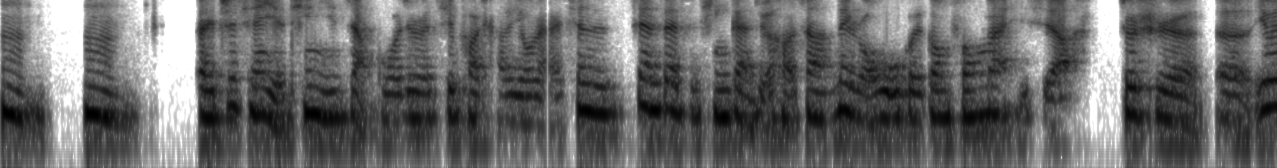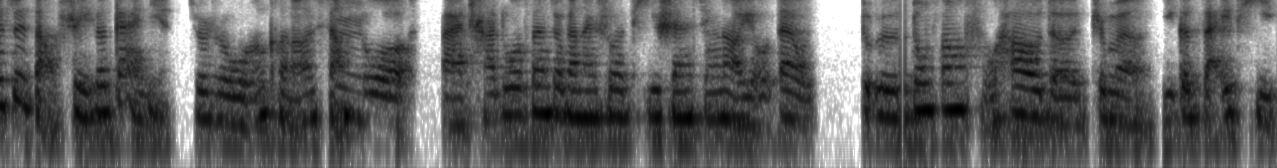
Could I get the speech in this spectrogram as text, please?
嗯嗯，哎，之前也听你讲过，就是气泡茶的由来。现在现在再次听，感觉好像内容物会更丰满一些啊。就是呃，因为最早是一个概念，就是我们可能想做把茶多酚，就刚才说提神醒脑油，带有呃东方符号的这么一个载体，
